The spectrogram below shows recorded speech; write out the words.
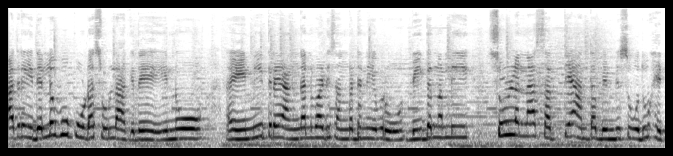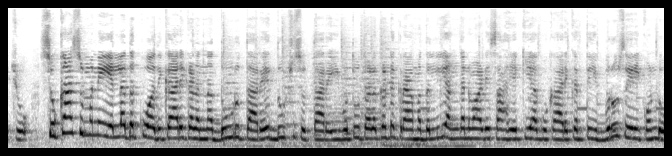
ಆದರೆ ಇದೆಲ್ಲವೂ ಕೂಡ ಸುಳ್ಳಾಗಿದೆ. ಇನ್ನು ಇನ್ನಿತರೆ ಅಂಗನವಾಡಿ ಸಂಘಟನೆಯವರು ಬೀದರ್ನಲ್ಲಿ ಸುಳ್ಳನ್ನ ಸತ್ಯ ಅಂತ ಬಿಂಬಿಸುವುದು ಹೆಚ್ಚು. ಸುಖ ಸುಮ್ಮನೆ ಎಲ್ಲದಕ್ಕೂ ಅಧಿಕಾರಿಗಳನ್ನ ದೂರುತ್ತಾರೆ, ದೂಷಿಸುತ್ತಾರೆ. ಇವತ್ತು ತಳಕಟ್ಟ ಗ್ರಾಮದಲ್ಲಿ ಅಂಗನವಾಡಿ ಸಹಾಯಕಿ ಹಾಗೂ ಕಾರ್ಯಕರ್ತೆ ಇಬ್ಬರೂ ಸೇರಿಕೊಂಡು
